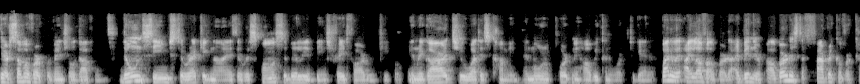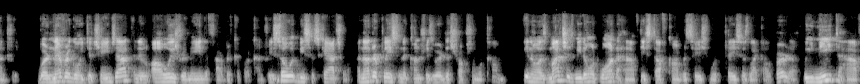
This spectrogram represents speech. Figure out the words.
there are some of our provincial governments don't seem to recognize the responsibility of being straightforward with people in regard to what is coming and more importantly how we can work together. By the way, I love Alberta. I've been there. Alberta is the fabric of our country. We're never going to change that, and it will always remain the fabric of our country. So would be Saskatchewan, another place in the countries where disruption will come you know, as much as we don't want to have these tough conversations with places like Alberta, we need to have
